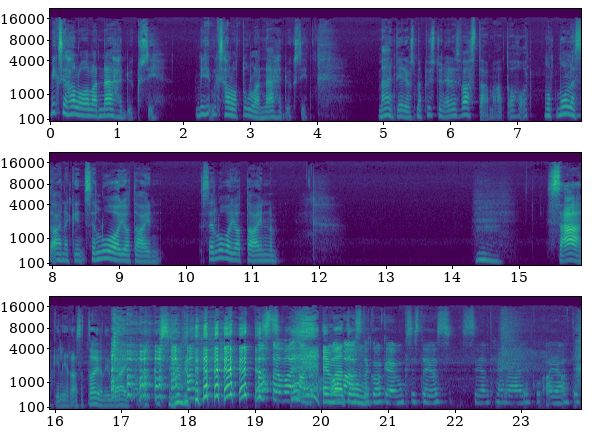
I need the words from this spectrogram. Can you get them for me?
Miksi haluaa olla nähdyksi? Miksi haluaa tulla nähdyksi? Mä en tiedä, jos mä pystyn edes vastaamaan tuohon. Mutta mulle se ainakin, se luo jotain, se luo jotain, hmm. Saakeli, Rosa, toi oli vaikea kysymys. Vastaa vaan ihan en omasta kokemuksesta, jos sieltä herää joku ajatus.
